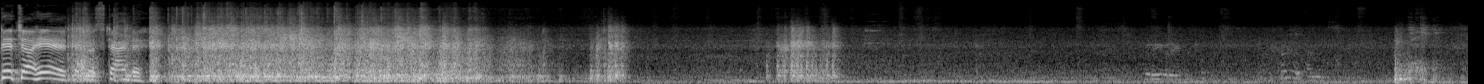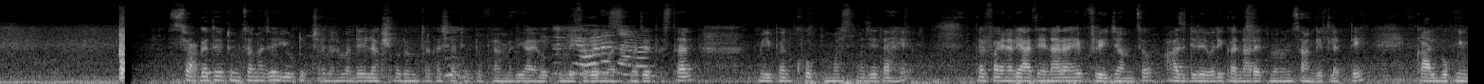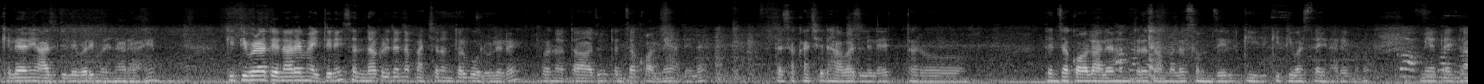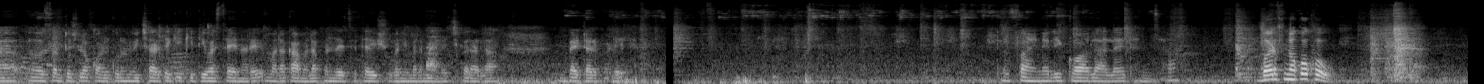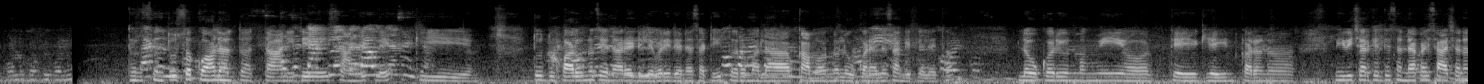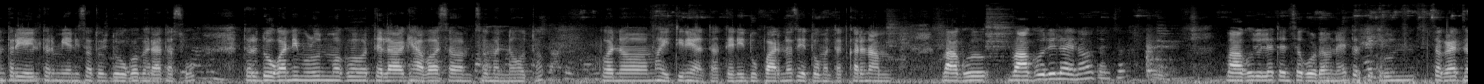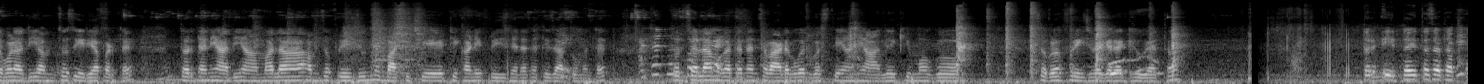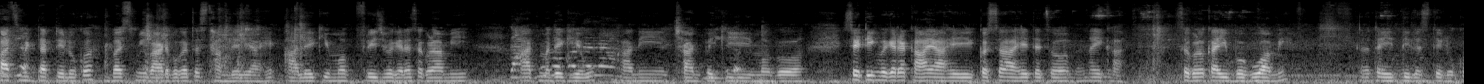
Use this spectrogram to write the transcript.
त्याच्या हे आहे त्याचं स्टँड आहे स्वागत आहे तुमचं माझ्या यूट्यूब चॅनलमध्ये लक्ष्मी डोमतर कशात यूट्यूब फॅमिली आहे होप तुम्ही सगळे मस्त मजेत असताल. मी पण खूप मस्त मजेत आहे. तर फायनली आज येणार आहे फ्रीज आमचं. आज डिलेवरी करणार आहेत म्हणून सांगितलं ते. काल बुकिंग केलं आहे आणि आज डिलेवरी मिळणार आहे. किती वेळात येणार आहे माहिती नाही. संध्याकाळी त्यांना पाचच्या नंतर बोलवलेलं आहे. पण आता अजून त्यांचा कॉल नाही आलेला आहे. तर सकाळचे दहा वाजलेले आहेत. तर त्यांचा कॉल आल्यानंतरच आम्हाला समजेल की किती वाजता येणार आहे म्हणून. मी आता एकदा संतोषला कॉल करून विचारते की किती वाजता येणार आहे. मला कामाला पण जायचं त्या हिशोबाने मला मॅनेज करायला बेटर पडेल. तर फायनली कॉल आला आहे त्यांचा. बर्फ नको खाऊ. तर संतोषचा कॉल आलता आत्ता आणि ते सांगितले की? तो दुपारूनच येणार आहे डिलेवरी देण्यासाठी. तर मला कामावरनं लवकर यायला सांगितलेलं आहे तर लवकर येऊन मग मी ते घेईन. कारण मी विचार केला ते संध्याकाळी सहाच्या नंतर येईल तर मी आणि संतोष दोघं घरात असू. तर दोघांनी मिळून मग त्याला घ्यावं असं आमचं म्हणणं होतं. पण माहिती नाही आता. त्यांनी दुपारनंच येतो म्हणतात. कारण आम वाघो वाघोलीला आहे ना हो त्यांचं? वाघोलीला त्यांचं गोडाऊन आहे. तर तिकडून सगळ्यात जवळ आधी आमचंच एरिया पडतं आहे तर त्यांनी आधी आम्हाला आमचं फ्रीज देऊन मग बाकीचे ठिकाणी फ्रीज देण्यासाठी जातो म्हणतात. तर चला मग आता त्यांचा वाट बघत बसते आणि आले की मग सगळं फ्रीज वगैरे घेऊयात तर येता येतच आता पाच मिनिटात ते लोक बस मी वाट बघतच थांबलेली आहे. आले की मग फ्रीज वगैरे सगळं आम्ही आतमध्ये घेऊ आणि छानपैकी मग सेटिंग वगैरे काय आहे कसं आहे त्याचं नाही का सगळं काही बघू आम्ही. तर आता येतीलच ते लोक.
